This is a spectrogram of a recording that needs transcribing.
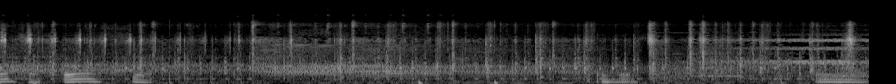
pensa, pensa. Meu Deus. Hum.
